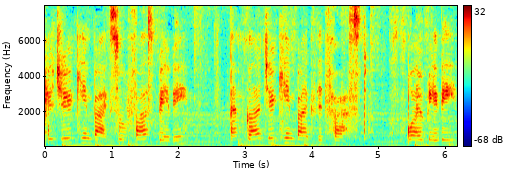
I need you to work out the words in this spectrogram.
Good you came back so fast, baby. I'm glad you came back that fast. Wow, baby,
